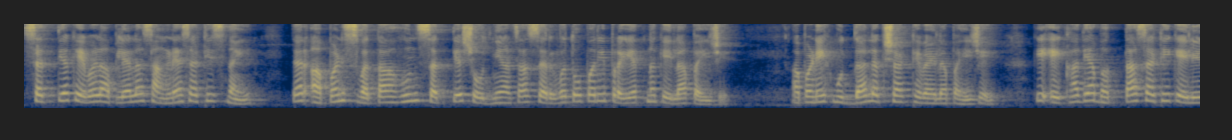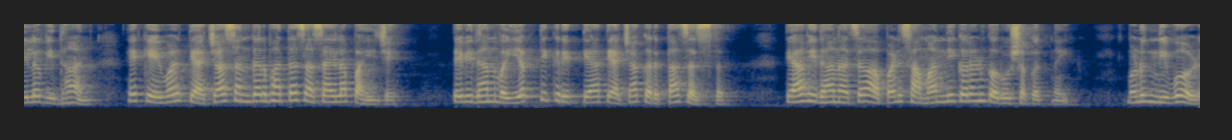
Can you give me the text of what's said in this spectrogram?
सत्य केवळ आपल्याला सांगण्यासाठीच नाही तर आपण स्वतःहून सत्य शोधण्याचा सर्वतोपरी प्रयत्न केला पाहिजे. आपण एक मुद्दा लक्षात ठेवायला पाहिजे की एखाद्या भक्तासाठी केलेलं विधान हे केवळ त्याच्या संदर्भातच असायला पाहिजे. ते विधान वैयक्तिकरित्या त्याच्याकरताच असतं. त्या विधानाचं आपण सामान्यीकरण करू शकत नाही. म्हणून निवड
